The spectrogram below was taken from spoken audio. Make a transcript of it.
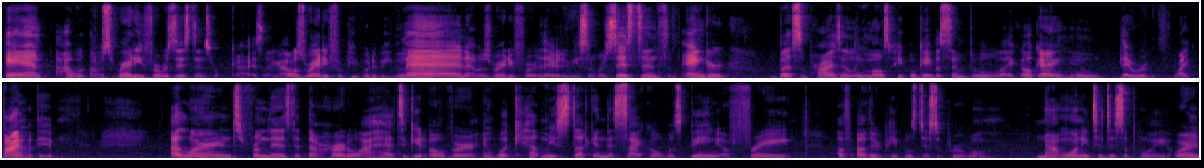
And I, w- I was ready for resistance, guys. Like, I was ready for people to be mad. I was ready for there to be some resistance, some anger. But surprisingly, most people gave a simple, like, okay, and they were like fine with it. I learned from this that the hurdle I had to get over and what kept me stuck in this cycle was being afraid of other people's disapproval, not wanting to disappoint, or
